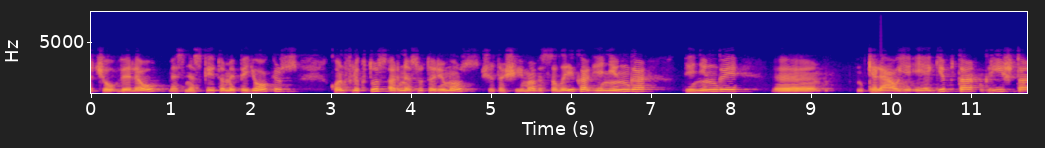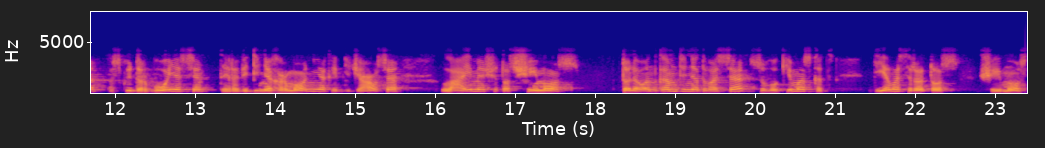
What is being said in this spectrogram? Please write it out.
tačiau vėliau mes neskaitome apie jokius konfliktus ar nesutarimus, šita šeima visą laiką vieninga, vieningai e, keliauja į Egiptą, grįžta, paskui darbuojasi, tai yra vidinė harmonija kaip didžiausia laimė šitos šeimos, Toliau ant gamtinė dvasia suvokimas, kad Dievas yra tos šeimos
